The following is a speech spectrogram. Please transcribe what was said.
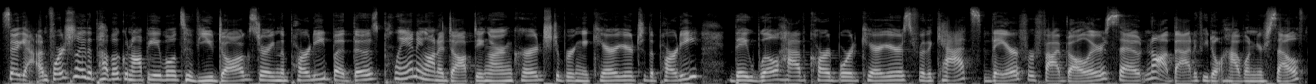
So yeah, unfortunately the public will not be able to view dogs during the party, but those planning on adopting are encouraged to bring a carrier to the party. They will have cardboard carriers for the cats there for $5, so not bad if you don't have one yourself.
